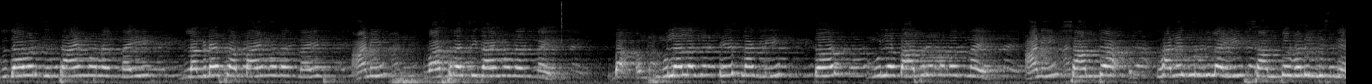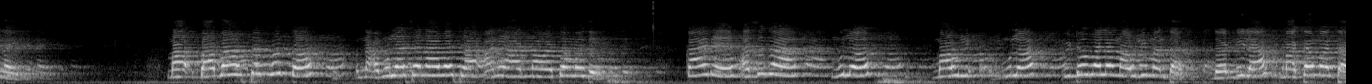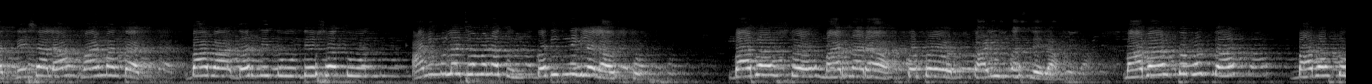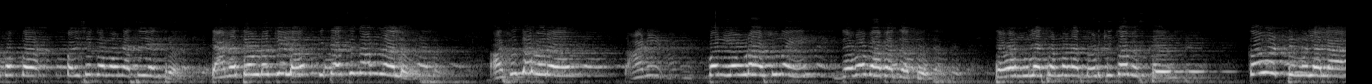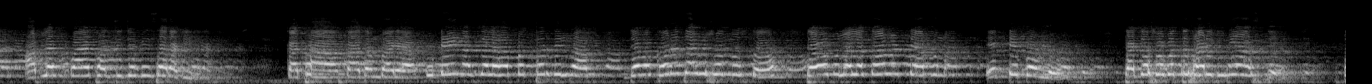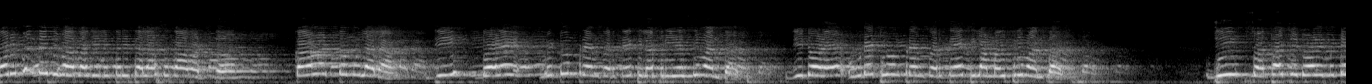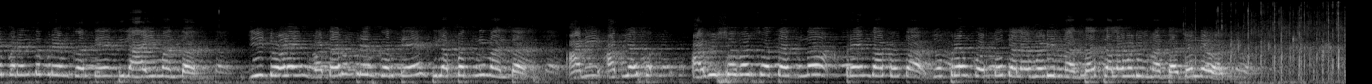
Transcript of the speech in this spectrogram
दुधावरची साय म्हणत नाही लंगड्याचा पाय म्हणत नाहीत आणि वासराची गाय म्हणत नाहीत बा मुलाला जर ठेस लागली तर मुलं बाबरे म्हणत नाहीत आणि श्यामच्या साने गुरुजीलाही श्यामचे वडील दिसले नाहीत मा बाबा असतात फक्त ना मुलाच्या नावाच्या आणि आडनावाच्या मध्ये. काय रे असं का? मुलं माऊली मुलं विठोबाला माऊली म्हणतात. धरणीला माता म्हणतात देशाला माय म्हणतात. बाबा धरणीतून देशातून आणि मुलाच्या मनातून कधीच निघलेला असतो. बाबा असतो मारणारा कठोर काळीच नसलेला बाबा असतो फक्त बाबा असतो फक्त पैसे कमवण्याचं यंत्र. त्यानं तेवढं केलं की त्याचं काम झालं. असं का बरं? आणि पण एवढं असू जेव्हा बाबा जातो तेव्हा मुलाच्या मनात धडकी का बसते? वाटते मुलाला आपल्या पायाखालची जमीन सराठी. कथा कादंबऱ्या कुठेही नसलेला हा पत्थर दिल बाप जेव्हा खरंच आयुष्यात नसतो तेव्हा मुलाला काय वाटते आपण एकटे पडलो? त्याच्यासोबत तर सारी दुनिया असते. तरी पण त्याची बाबा गेली तरी त्याला असं का वाटतं? का वाटतं मुलाला? जी डोळे मिटून प्रेम करते तिला प्रियसी म्हणतात जी डोळे उडे ठेवून प्रेम करते तिला मैत्री म्हणतात जी स्वतःचे डोळे मिटेपर्यंत प्रेम करते तिला आई म्हणतात जी डोळे वटारून प्रेम करते तिला पत्नी मानतात. आणि आपल्या आयुष्यभर स्वतः न प्रेम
